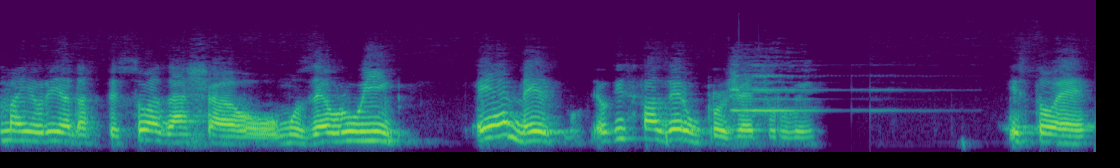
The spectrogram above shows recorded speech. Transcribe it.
A maioria das pessoas acha o museu ruim. E é mesmo. Eu quis fazer um projeto ruim. Isto é,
